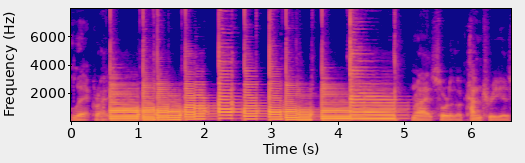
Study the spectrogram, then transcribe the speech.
lick, right? Sort of a country is.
